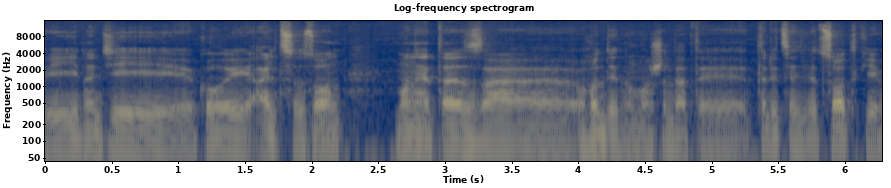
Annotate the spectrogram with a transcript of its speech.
І іноді, коли альт-сезон, монета за годину може дати 30%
